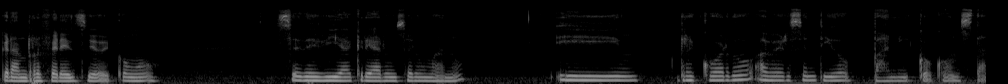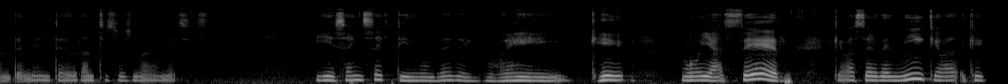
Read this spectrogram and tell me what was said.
gran referencia de cómo se debía crear un ser humano. Y recuerdo haber sentido pánico constantemente durante esos nueve meses. Y esa incertidumbre de, güey, ¿qué voy a hacer? ¿Qué va a hacer de mí? ¿Qué, va, qué,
